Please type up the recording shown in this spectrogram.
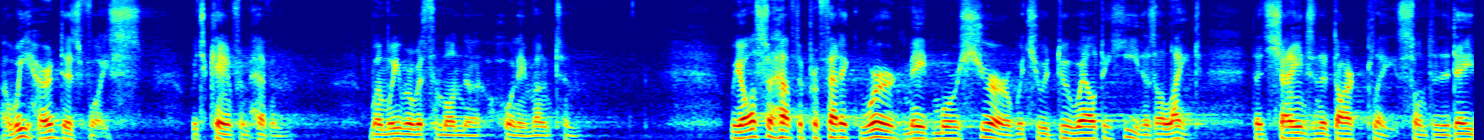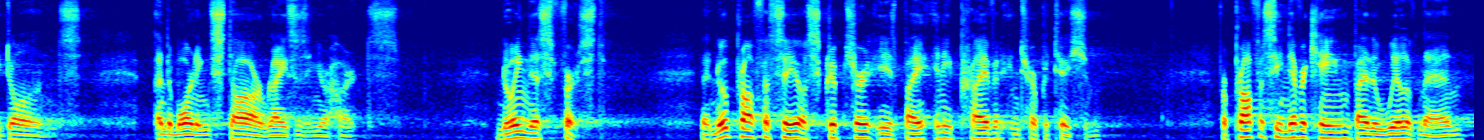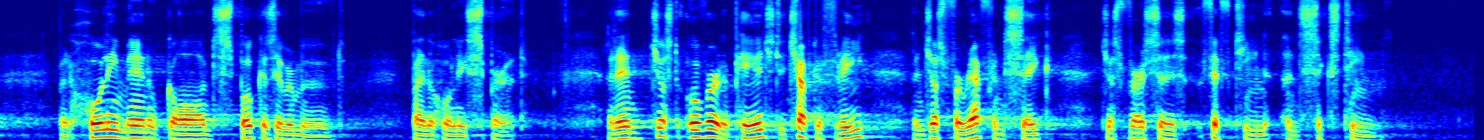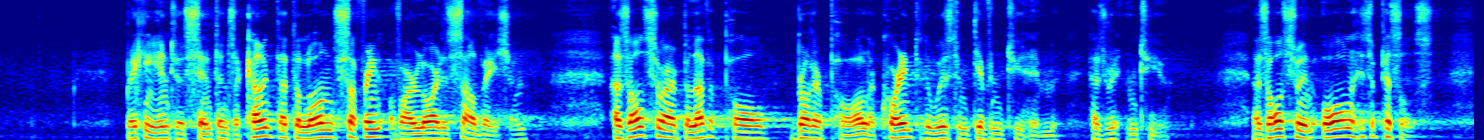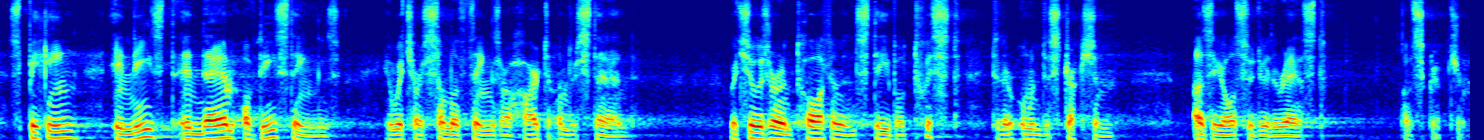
And we heard this voice, which came from heaven, when we were with him on the holy mountain. We also have the prophetic word made more sure, which you would do well to heed as a light that shines in a dark place until the day dawns and the morning star rises in your hearts. Knowing this first, that no prophecy or scripture is by any private interpretation. For prophecy never came by the will of man, but holy men of God spoke as they were moved by the Holy Spirit. And then just over the page to chapter 3, and just for reference sake, just verses 15 and 16. Breaking into a sentence, account that the long suffering of our Lord is salvation, as also our beloved Paul, brother Paul, according to the wisdom given to him, has written to you, as also in all his epistles, speaking in, these, in them of these things, in which are some of things are hard to understand, which those who are untaught and unstable twist to their own destruction as they also do the rest of Scripture.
